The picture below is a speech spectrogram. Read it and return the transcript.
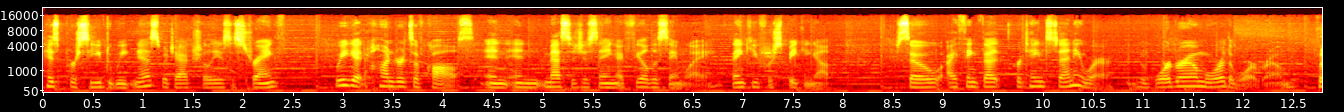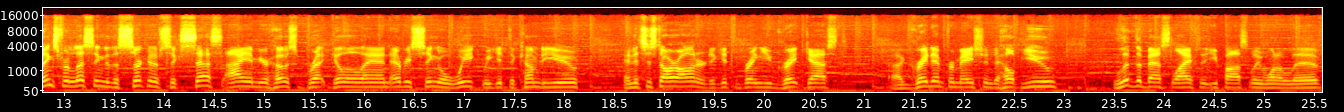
his perceived weakness, which actually is a strength. We get hundreds of calls and, and messages saying, I feel the same way. Thank you for speaking up. So I think that pertains to anywhere, the boardroom or the war room. Thanks for listening to the Circuit of Success. I am your host, Brett Gilliland. Every single week, we get to come to you, and it's just our honor to get to bring you great guests, uh, great information to help you live the best life that you possibly want to live.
